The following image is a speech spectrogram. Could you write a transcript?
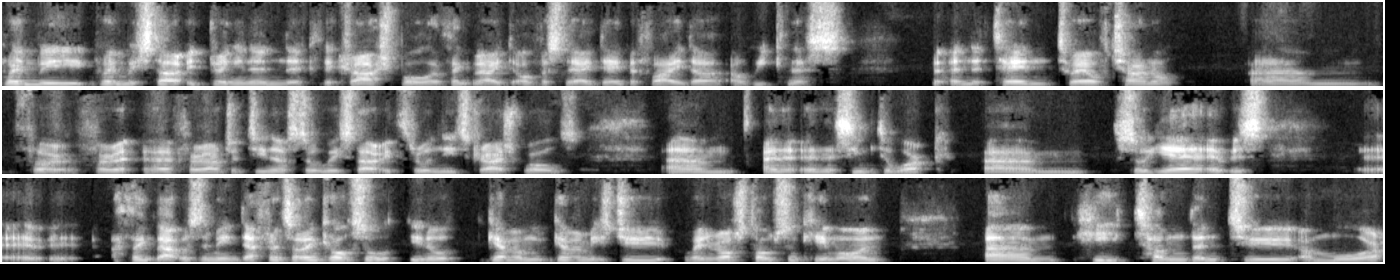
when we when we started bringing in the, the crash ball, I think we obviously identified a, a weakness in the 10, 12 channel um, for for uh, for Argentina. So we started throwing these crash balls, um, and it, and it seemed to work. Um, so yeah, it was. Uh, I think that was the main difference. I think also, you know, give him give him his due. When Ross Thompson came on, um, he turned into a more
